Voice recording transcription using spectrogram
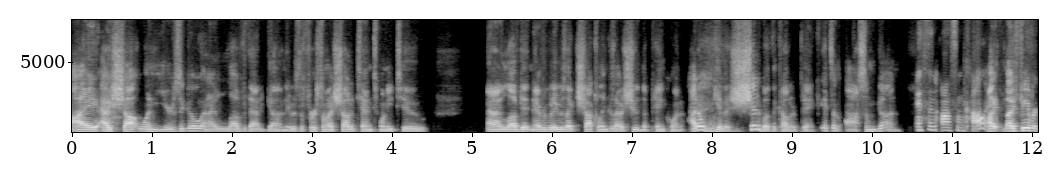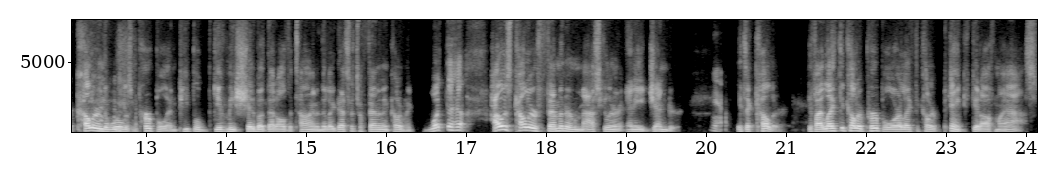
I I shot one years ago and I loved that gun. It was the first time I shot a 1022 and I loved it. And everybody was like chuckling because I was shooting the pink one. I don't give a shit about the color pink. It's an awesome gun. it's an awesome color. My, my favorite color in the world is purple, and people give me shit about that all the time. And they're like, that's such a feminine color. I'm like, what the hell? How is color feminine or masculine or any gender? Yeah. It's a color. If I like the color purple or I like the color pink, get off my ass.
